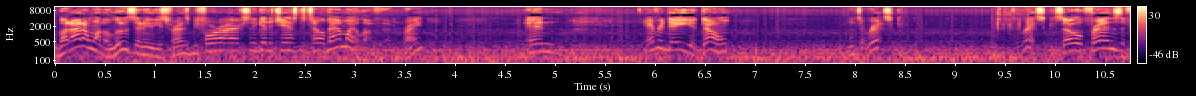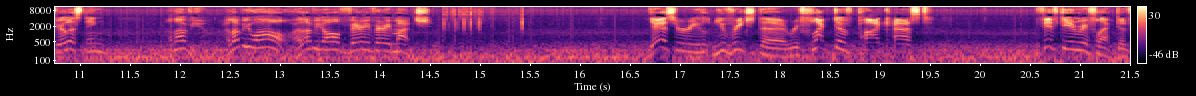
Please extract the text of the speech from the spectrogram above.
But I don't want to lose any of these friends before I actually get a chance to tell them I love them, right? And every day you don't, it's a risk. It's a risk. So, friends, if you're listening, I love you. I love you all. I love you all very, very much. Yes, you've reached the Reflective Podcast 50 and Reflective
